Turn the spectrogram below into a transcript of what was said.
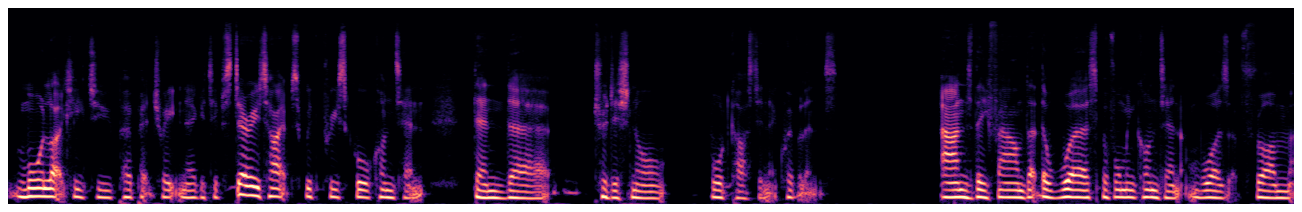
more likely to perpetuate negative stereotypes with preschool content than the traditional broadcasting equivalents. And they found that the worst performing content was from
